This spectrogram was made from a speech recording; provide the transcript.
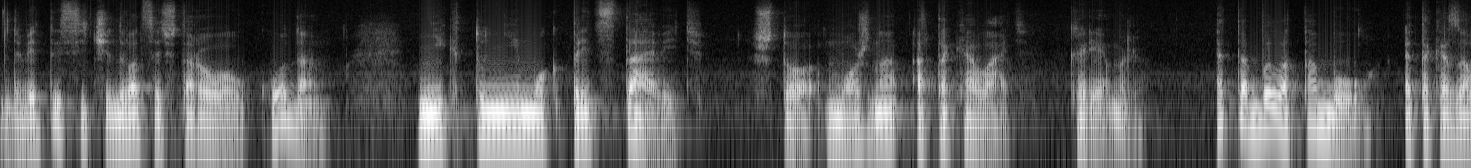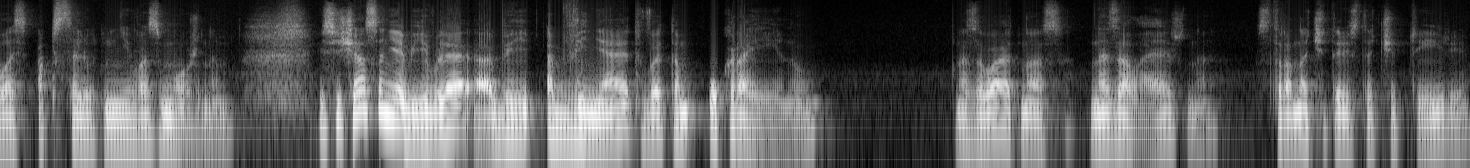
2022 года никто не мог представить, что можно атаковать Кремль. Это было табу. Это казалось абсолютно невозможным. И сейчас они объявля... обвиняют в этом Украину. Называют нас незалежно. Страна 404.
